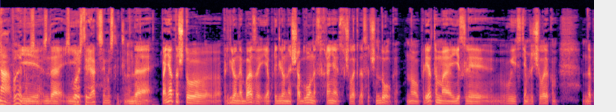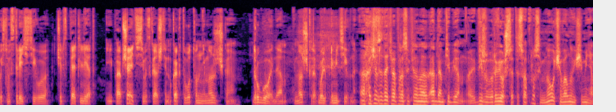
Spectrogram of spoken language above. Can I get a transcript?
А, в этом И, смысле. да, и- Скорость реакции мыслительной. Да, понятно, что определенная база и определенные шаблоны сохраняются у человека достаточно долго, но при этом, а, если вы с тем же человеком, допустим, встретите его через пять лет и пообщаетесь, и вы скажете, ну как-то вот он немножечко другой, да, немножечко так более примитивно. А, Хочу задать вопрос, Филипп, отдам тебе. Вижу, рвешься ты с вопросами, но очень волнующий меня.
